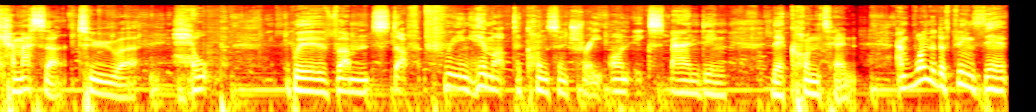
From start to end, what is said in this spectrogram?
Kamasa to uh, help with um, stuff, freeing him up to concentrate on expanding their content. And one of the things they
